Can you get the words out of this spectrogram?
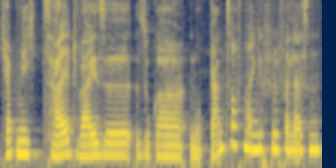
ich habe mich zeitweise sogar nur ganz auf mein Gefühl verlassen.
